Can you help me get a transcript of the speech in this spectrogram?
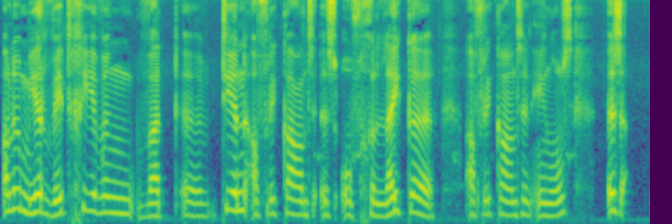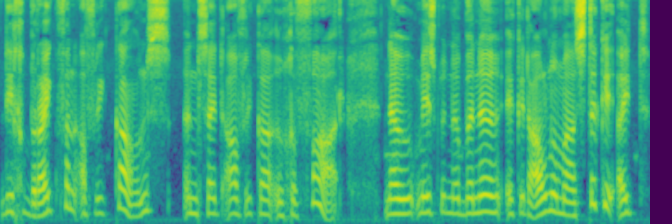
al hoe meer wetgewing wat uh, teen Afrikaans is of gelyke Afrikaans en Engels is die gebruik van Afrikaans in Suid-Afrika in gevaar. Nou mens moet nou binne ek het al nou maar 'n stukkie uit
